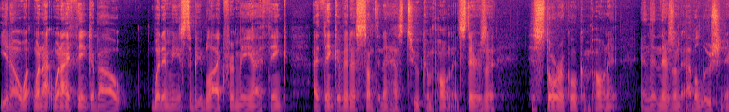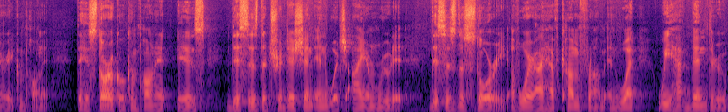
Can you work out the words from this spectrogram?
You know, when I when I think about what it means to be black for me, I think I think of it as something that has two components. There's a historical component, and then there's an evolutionary component. The historical component is this is the tradition in which I am rooted. This is the story of where I have come from and what we have been through.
